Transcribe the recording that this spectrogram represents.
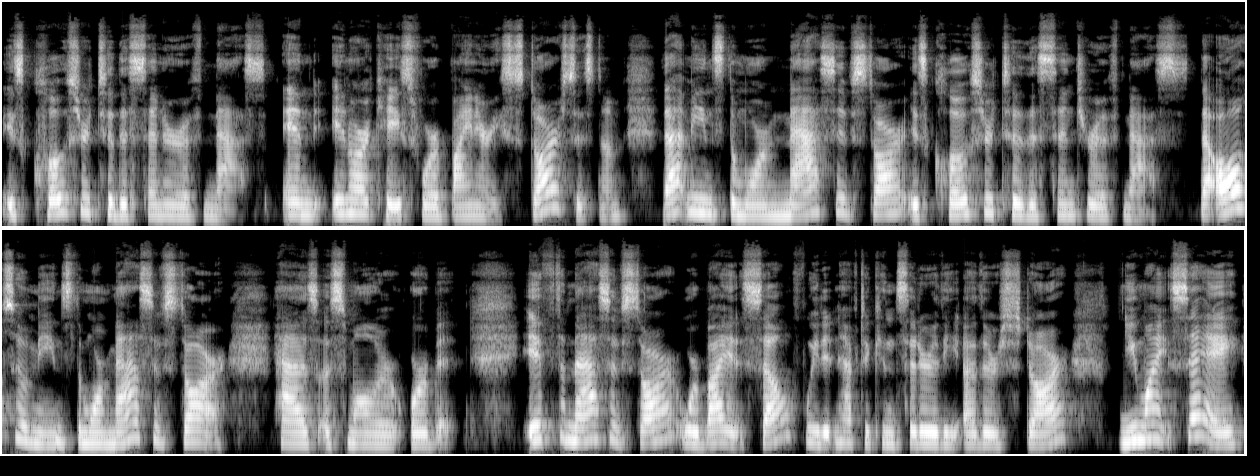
is closer to the center of mass. And in our case, for a binary star system, that means the more massive star is closer to the center of mass. That also means the more massive star has a smaller orbit. If the massive star were by itself, we didn't have to consider the other star, you might say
